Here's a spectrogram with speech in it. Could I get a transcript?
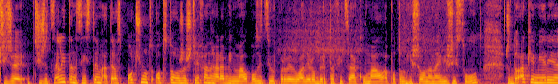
Čiže, čiže celý ten systém, a teraz počnúc od toho, že Štefan Harabín mal pozíciu v prvej vláde Roberta Fica, akú mal a potom išiel na najvyšší súd, že do akej miery je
